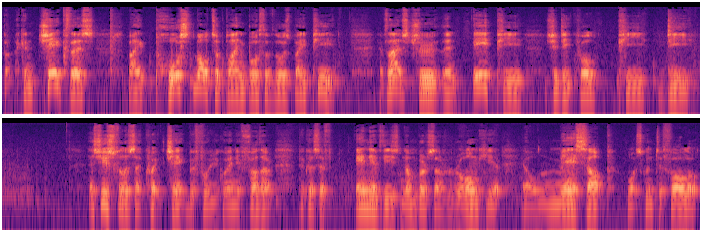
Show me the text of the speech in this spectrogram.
But I can check this by post-multiplying both of those by p. If that's true, then AP should equal PD. It's useful as a quick check before you go any further because if any of these numbers are wrong here, it will mess up what's going to follow.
